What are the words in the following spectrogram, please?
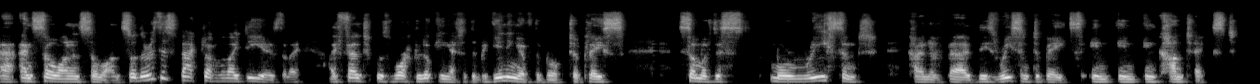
uh, and so on and so on. So there is this backdrop of ideas that I, I felt was worth looking at at the beginning of the book to place some of this more recent kind of uh, these recent debates in, in, in context.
